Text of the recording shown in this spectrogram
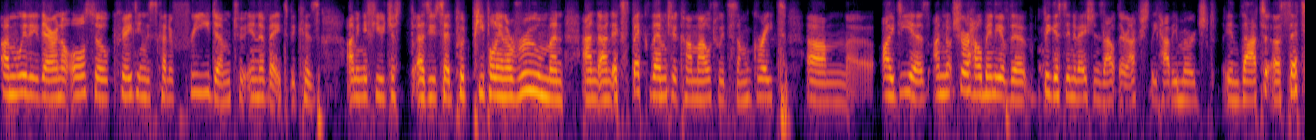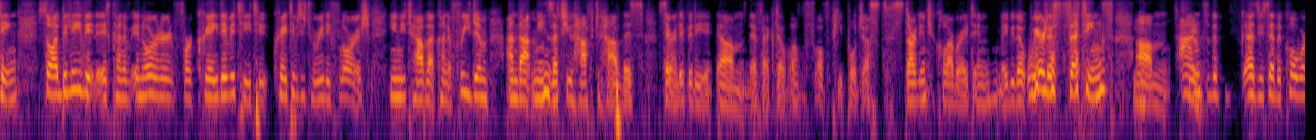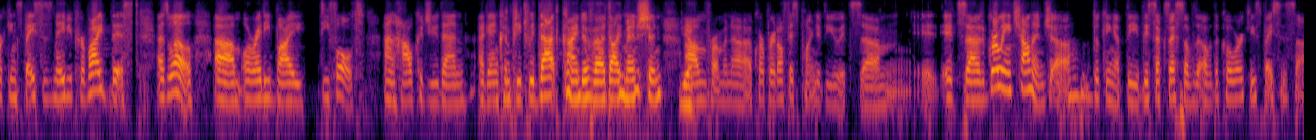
I'm with you there, and also creating this kind of freedom to innovate. Because I mean, if you just, as you said, put people in a room and and and expect them to come out with some great um, uh, ideas, I'm not sure how many of the biggest innovations out there actually have emerged in that uh, setting. So I believe it is kind of in order for creativity to creativity to really flourish, you need to have that kind of freedom, and that means that you have to have this serendipity um, effect of, of of people just starting to collaborate in maybe the weirdest settings Yeah. Um, and yeah. the, as you said, the co-working spaces maybe provide this as well um, already by default. And how could you then again compete with that kind of a dimension yeah. um, from a uh, corporate office point of view? It's um, it, it's a growing challenge uh, looking at the the success of the of the co-working spaces.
